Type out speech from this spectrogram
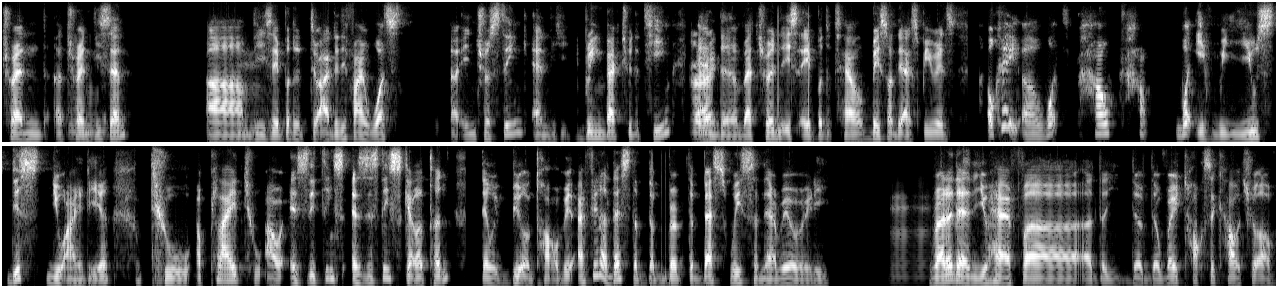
trend uh, trendy mm-hmm. Um, mm-hmm. he's able to, to identify what's uh, interesting and he bring back to the team, All and right. the veteran is able to tell based on their experience. Okay, uh, what how how what if we use this new idea to apply to our existing existing skeleton then we build on top of it i feel like that's the the, the best way scenario already Mm-hmm. Rather than you have uh, uh, the, the the very toxic culture of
